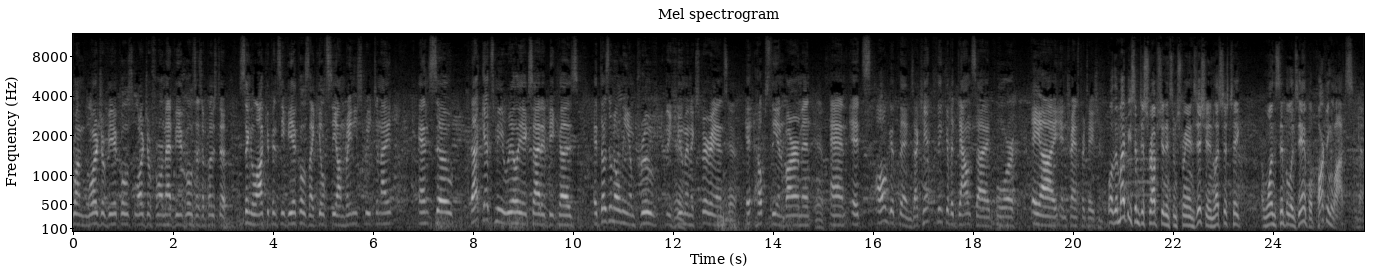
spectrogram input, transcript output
run larger vehicles, larger format vehicles, as opposed to single occupancy vehicles like you'll see on Rainey Street tonight. And so that gets me really excited because it doesn't only improve the yeah. human experience, yeah. it helps the environment, yeah. and it's all good things. I can't think of a downside for AI in transportation? Well, there might be some disruption and some transition. Let's just take one simple example, parking lots. Yeah.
